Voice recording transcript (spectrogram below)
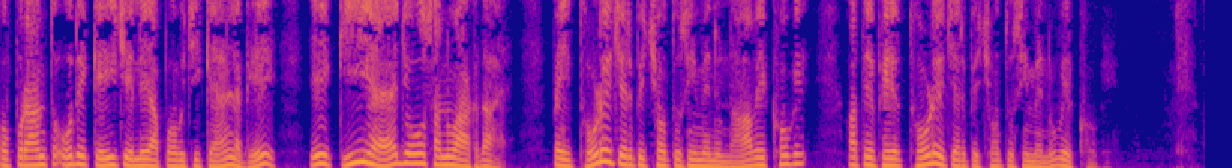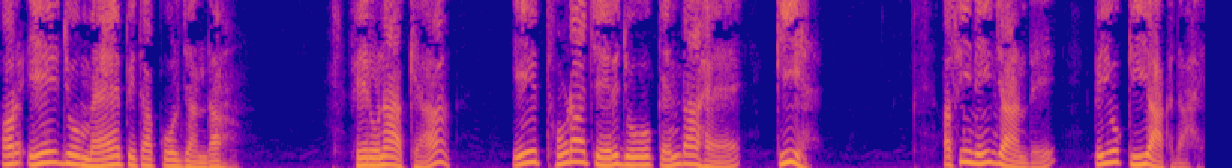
ਉਪਰੰਤ ਉਹਦੇ ਕਈ ਚੇਲੇ ਆਪੋ ਵਿੱਚ ਹੀ ਕਹਿਣ ਲੱਗੇ, ਇਹ ਕੀ ਹੈ ਜੋ ਉਹ ਸਾਨੂੰ ਆਖਦਾ ਹੈ? ਭਈ ਥੋੜੇ ਚਿਰ ਪਿਛੋਂ ਤੁਸੀਂ ਮੈਨੂੰ ਨਾ ਵੇਖੋਗੇ ਅਤੇ ਫਿਰ ਥੋੜੇ ਚਿਰ ਪਿਛੋਂ ਤੁਸੀਂ ਮੈਨੂੰ ਵੇਖੋਗੇ। ਔਰ ਇਹ ਜੋ ਮੈਂ ਪਿਤਾ ਕੋਲ ਜਾਂਦਾ ਹਾਂ, ਫਿਰ ਉਹਨਾਂ ਆਖਿਆ, ਇਹ ਥੋੜਾ ਚਿਰ ਜੋ ਉਹ ਕਹਿੰਦਾ ਹੈ, ਕੀ ਹੈ? ਅਸੀਂ ਨਹੀਂ ਜਾਣਦੇ ਕਿ ਉਹ ਕੀ ਆਖਦਾ ਹੈ।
